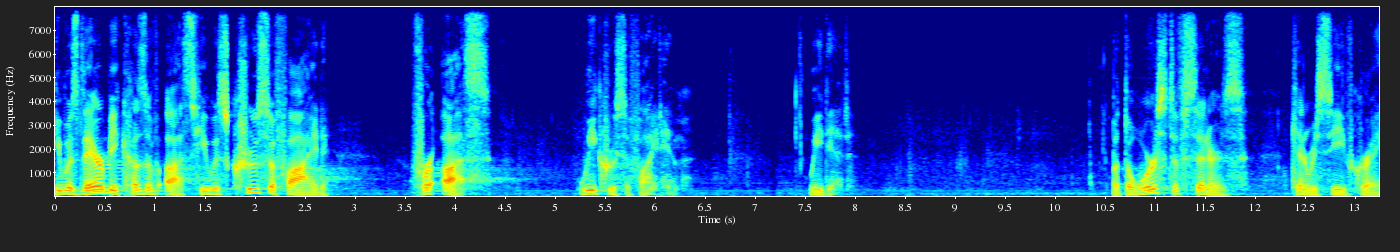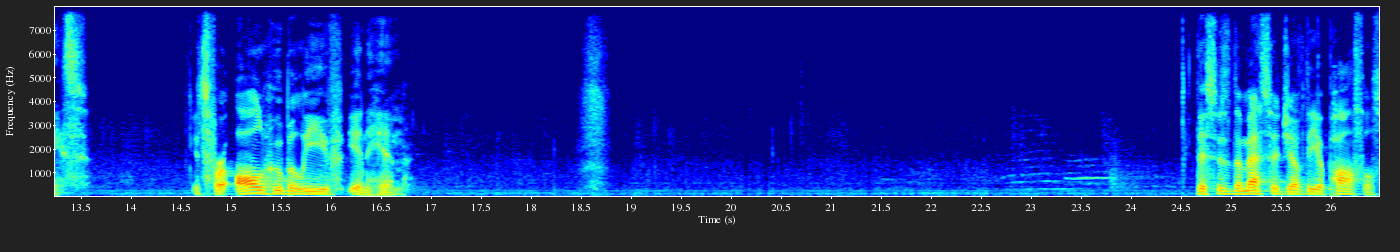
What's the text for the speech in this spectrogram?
He was there because of us. He was crucified for us. We crucified him. We did. But the worst of sinners can receive grace. It's for all who believe in him. This is the message of the apostles.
